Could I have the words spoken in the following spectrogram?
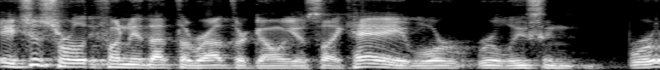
it's just really funny that the route they're going is like, hey, we're releasing we're,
